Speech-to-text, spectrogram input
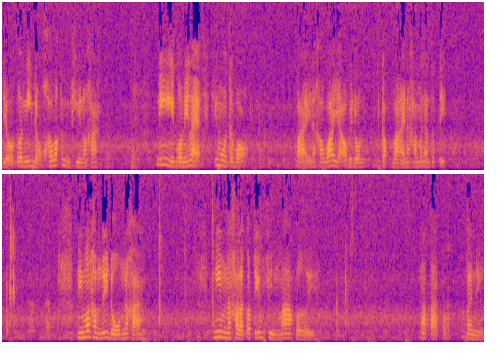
เดี๋ยวตัวนี้เดี๋ยวค่อยว่ากันอีกทีนะคะ นี่ตัวนี้แหละ ที่โมจะบอกไปนะคะ ว่าอย่าเอาไปโดนกับไม้นะคะไม่งั้นจะติด นี้โมทำด้วยโดมนะคะ นิ่มนะคะ แล้วก็จิ้มฟินมากเลย หน้าตาก็เป็นนี้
